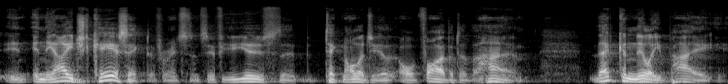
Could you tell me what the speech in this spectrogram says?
In, in the aged care sector, for instance, if you use the technology of, of fibre to the home, that can nearly pay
